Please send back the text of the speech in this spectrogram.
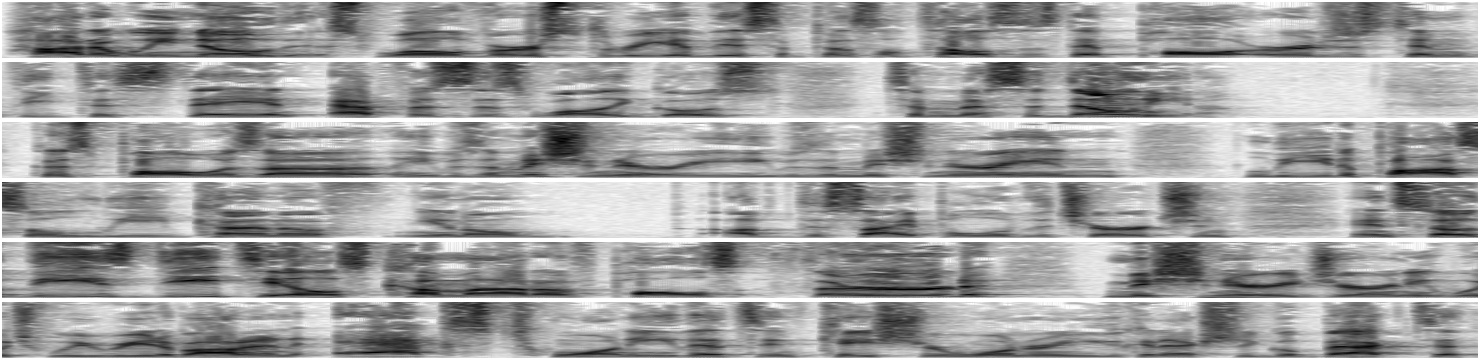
How do we know this? Well, verse 3 of this epistle tells us that Paul urges Timothy to stay in Ephesus while he goes to Macedonia. Because Paul was a he was a missionary. He was a missionary and lead apostle, lead kind of, you know, a disciple of the church. And, and so these details come out of Paul's third missionary journey, which we read about in Acts 20. That's in case you're wondering, you can actually go back to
